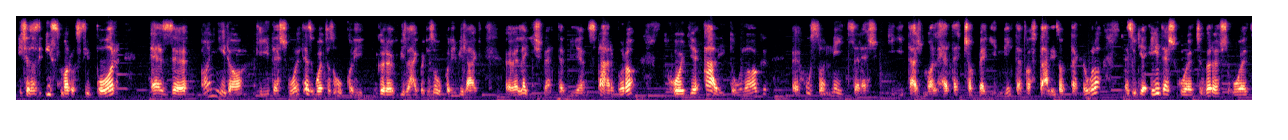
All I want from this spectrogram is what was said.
és ez az Ismaroszi bor, ez annyira édes volt, ez volt az ókori görög világ, vagy az ókori világ legismertebb ilyen sztárbora, hogy állítólag 24-szeres hígításban lehetett csak meginni, tehát azt állították róla. Ez ugye édes volt, vörös volt,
